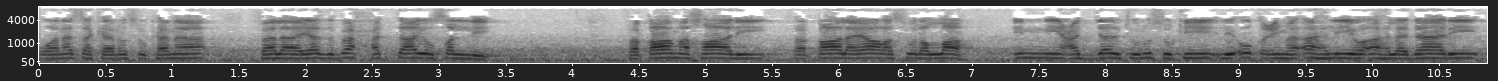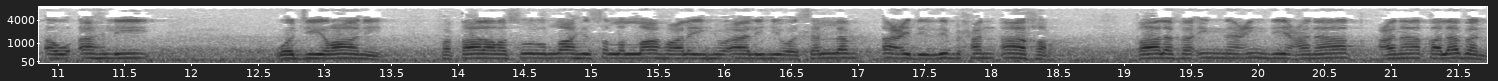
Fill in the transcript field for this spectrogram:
ونسك نسكنا فلا يذبح حتى يصلي. فقام خالي فقال يا رسول الله إني عجلت نسكي لأطعم أهلي وأهل داري أو أهلي وجيراني. فقال رسول الله صلى الله عليه وآله وسلم أعد ذبحا آخر. قال فإن عندي عناق عناق لبن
